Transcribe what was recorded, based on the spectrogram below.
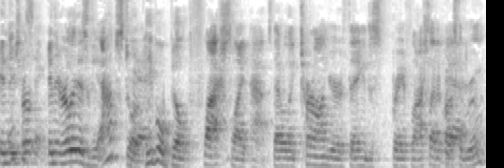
in the Interesting. in the early days of the App Store, Yeah. people built flashlight apps that would like turn on your thing and just spray a flashlight across the room,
